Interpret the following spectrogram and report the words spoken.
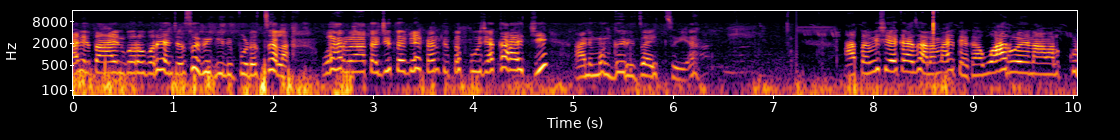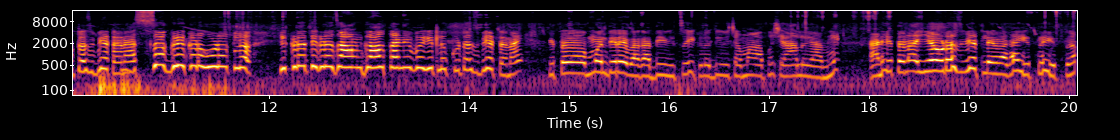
आणि इथं आईन बरोबर ह्यांच्या सगळी गेली पुढं. चला वारूळ आता जिथं भेटन तिथं पूजा करायची आणि मग घरी जायचं या. आता विषय काय झाला माहितीये का? वारुळ आहे ना आम्हाला कुठंच भेट नाही. सगळीकडे हुडकलं. इकडं तिकडं जाऊन गावताना बघितलं कुठंच भेट नाही. इथं मंदिर आहे बघा देवीचं. इकडं देवीच्या माळापाशी आलोय आम्ही. आणि इथं ना एवढंच भेटलंय बघा इथं इथं.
